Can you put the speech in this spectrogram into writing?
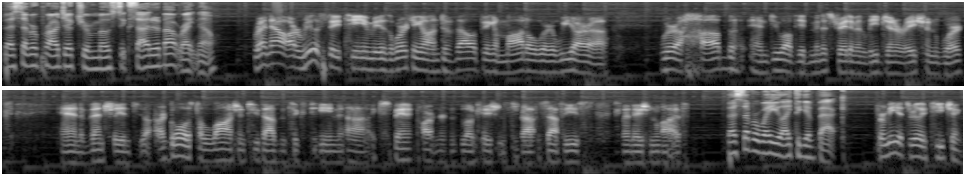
Best ever project you're most excited about right now? Right now, our real estate team is working on developing a model where we are a we're a hub and do all the administrative and lead generation work and eventually our goal is to launch in 2016 uh, expanded partner locations throughout the southeast and nationwide. Best ever way you like to give back? For me it's really teaching.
